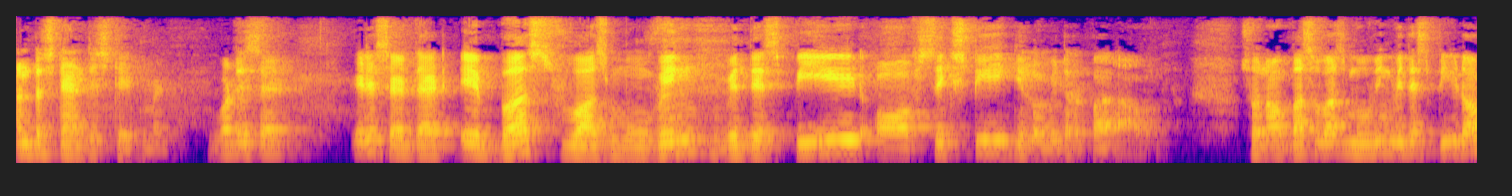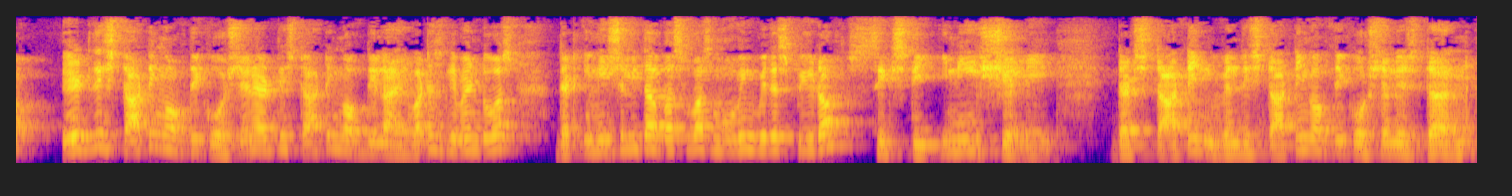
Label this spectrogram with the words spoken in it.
understand this statement. What is said? It is said that a bus was moving with a speed of 60 kilometer per hour. So now bus was moving with a speed of at the starting of the question at the starting of the line what is given to us? That initially the bus was moving with a speed of 60 initially that starting when the starting of the question is done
